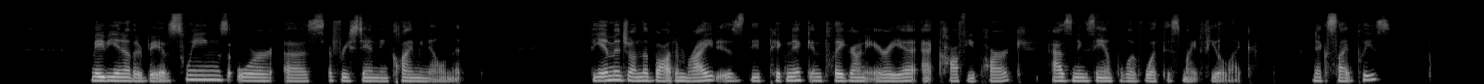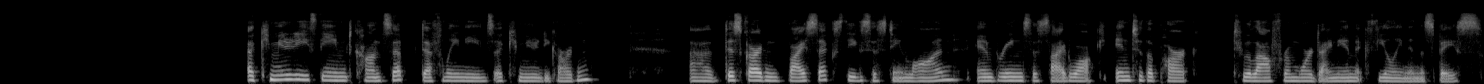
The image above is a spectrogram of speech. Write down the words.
Maybe another bay of swings or a freestanding climbing element. The image on the bottom right is the picnic and playground area at Coffey Park as an example of what this might feel like. Next slide, please. A community themed concept definitely needs a community garden. Uh, this garden bisects the existing lawn and brings the sidewalk into the park to allow for a more dynamic feeling in the space.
